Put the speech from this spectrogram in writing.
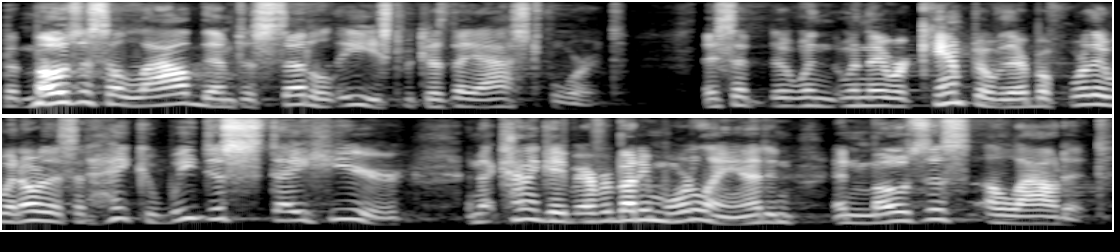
but Moses allowed them to settle east because they asked for it. They said when, when they were camped over there, before they went over, they said, Hey, could we just stay here? And that kind of gave everybody more land, and, and Moses allowed it.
